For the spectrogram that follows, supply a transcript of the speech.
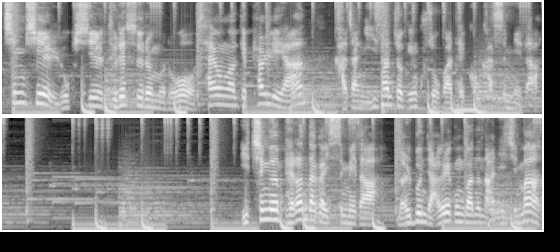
침실, 욕실, 드레스룸으로 사용하기 편리한 가장 이산적인 구조가 될 것 같습니다. 2층은 베란다가 있습니다. 넓은 야외 공간은 아니지만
